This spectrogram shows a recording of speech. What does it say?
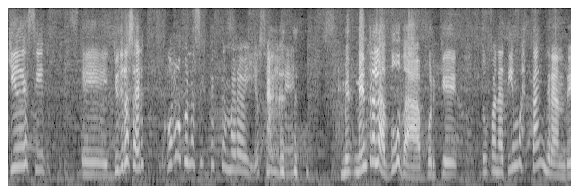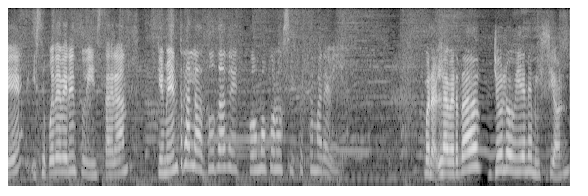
quiero decir, eh, yo quiero saber cómo conociste este maravilloso anime. me, me, entra la duda, porque tu fanatismo es tan grande y se puede ver en tu Instagram que me entra la duda de cómo conociste esta maravilla. Bueno, la verdad, yo lo vi en emisión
